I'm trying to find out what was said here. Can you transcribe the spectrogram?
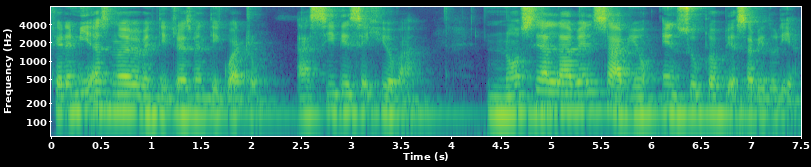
Jeremías 9, 23, 24. Así dice Jehová, no se alabe el sabio en su propia sabiduría,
